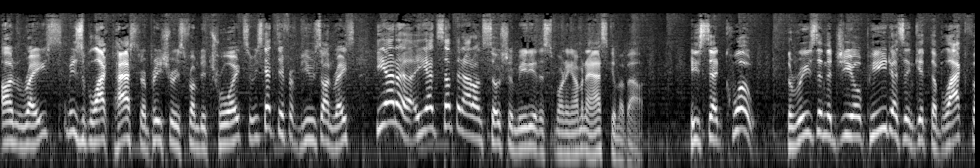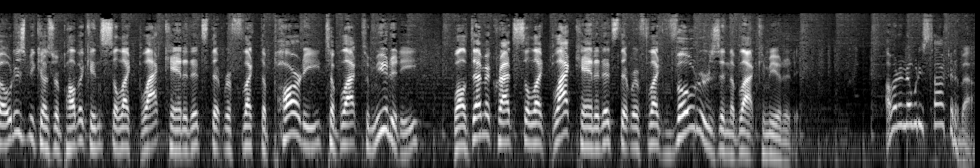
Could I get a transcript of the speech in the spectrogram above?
on race. I mean, he's a black pastor. I'm pretty sure he's from Detroit, so he's got different views on race. He had a he had something out on social media this morning. I'm going to ask him about. He said, "quote The reason the GOP doesn't get the black vote is because Republicans select black candidates that reflect the party to black community, while Democrats select black candidates that reflect voters in the black community. I want to know what he's talking about.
